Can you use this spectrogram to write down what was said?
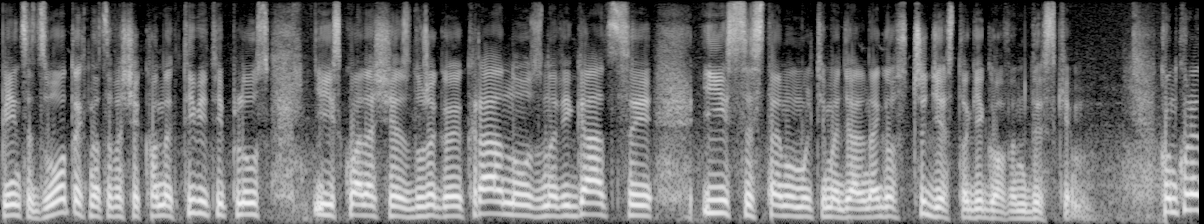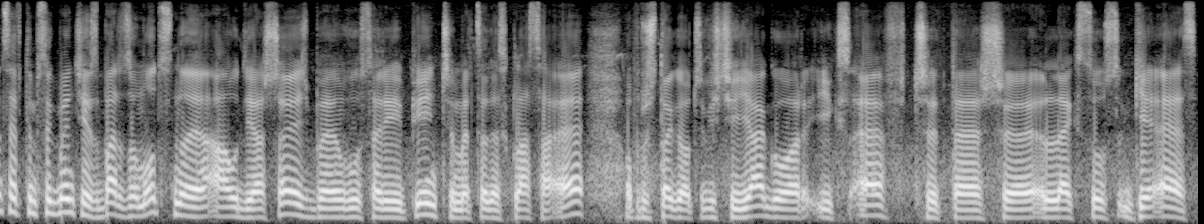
500 zł, nazywa się Connectivity Plus i składa się z dużego ekranu, z nawigacji i z systemu multimedialnego z 30-gigowym dyskiem. Konkurencja w tym segmencie jest bardzo mocna. Audi A6, BMW serii 5 czy Mercedes klasa E. Oprócz tego oczywiście Jaguar XF czy też e, Lexus GS.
